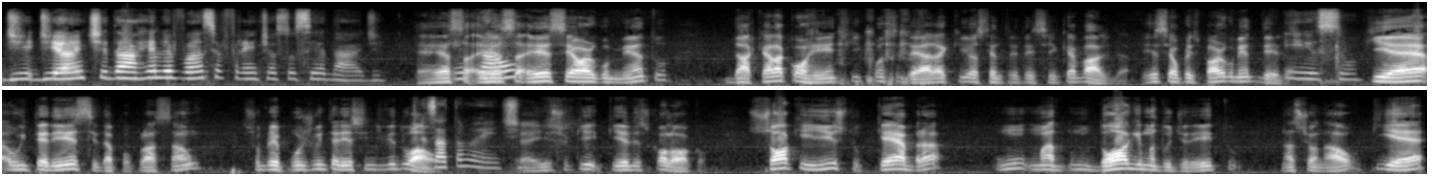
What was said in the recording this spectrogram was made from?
di, diante da relevância frente à sociedade. É essa, então, essa, esse é o argumento daquela corrente que considera que a 135 é válida. Esse é o principal argumento deles. Isso. Que é o interesse da população sobrepuja o interesse individual. Exatamente. É isso que, que eles colocam. Só que isto quebra um, uma, um dogma do direito nacional, que é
